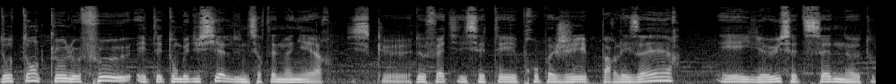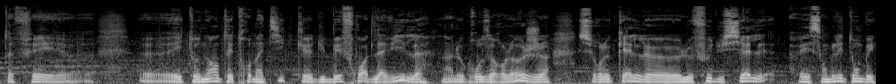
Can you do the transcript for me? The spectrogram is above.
d'autant que le feu était tombé du ciel d'une certaine manière, puisque de fait il s'était propagé par les airs. Et il y a eu cette scène tout à fait euh, étonnante et traumatique du beffroi de la ville, hein, le gros horloge, sur lequel le feu du ciel avait semblé tomber.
